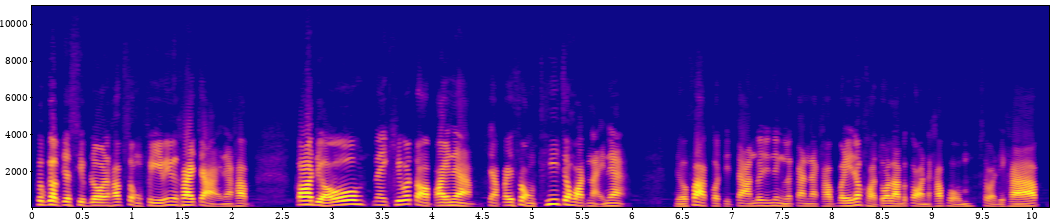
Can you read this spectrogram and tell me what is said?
เกือบเกือบจะสิบโลนะครับ ส่งฟรีไม่มีค่าใช้จ่ายนะครับ ก็เดี๋ยวในคลิปว่าต่อไปเนี่ย จะไปส่งที่จังหวัดไหนเนี่ย เดี๋ยวฝากกดติดตามด้วยนิดนึงแล้วกันนะครับ วันนี้ต้องขอตัวลาไปก่อนนะครับผม สวัสดีครับ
